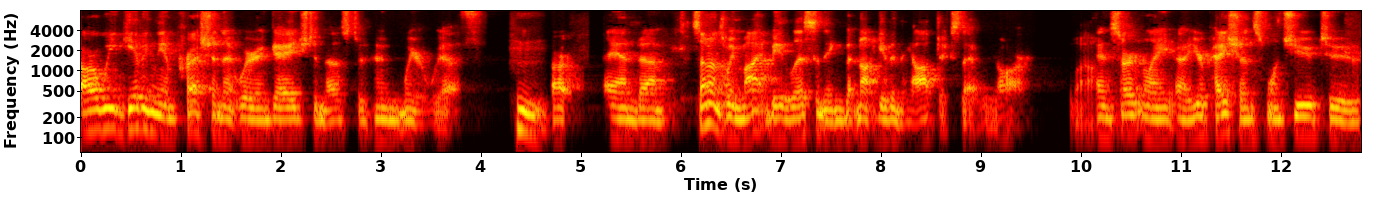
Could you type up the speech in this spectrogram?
are we giving the impression that we're engaged in those to whom we're with hmm. Are, and um, sometimes we might be listening, but not given the optics that we are. Wow. And certainly uh, your patients want you to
